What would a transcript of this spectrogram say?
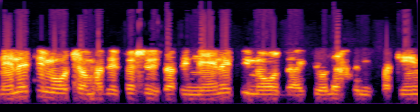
נהניתי מאוד שם עד לפני שנתתי, נהניתי מאוד, הייתי הולך למשחקים,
